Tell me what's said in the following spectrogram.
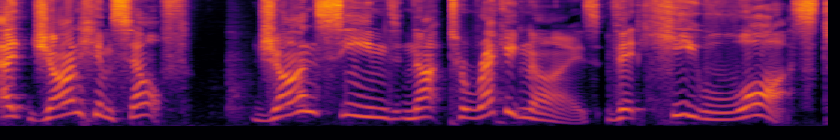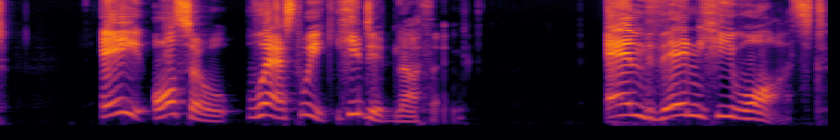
uh, Jon himself, Jon seemed not to recognize that he lost. A, also, last week, he did nothing. And then he lost.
